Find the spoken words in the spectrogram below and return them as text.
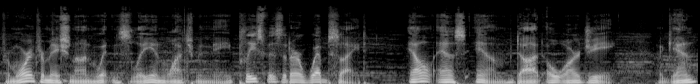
For more information on Witness Lee and Watchman Nee, please visit our website, lsm.org. Again,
